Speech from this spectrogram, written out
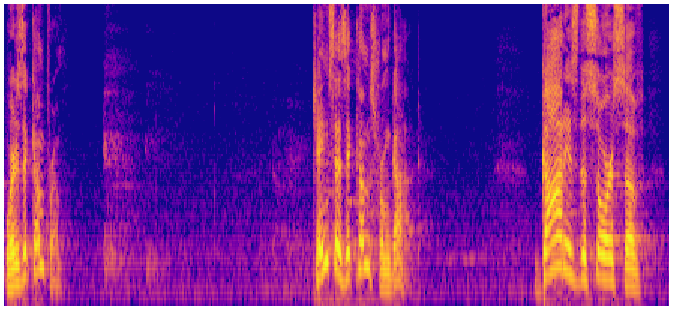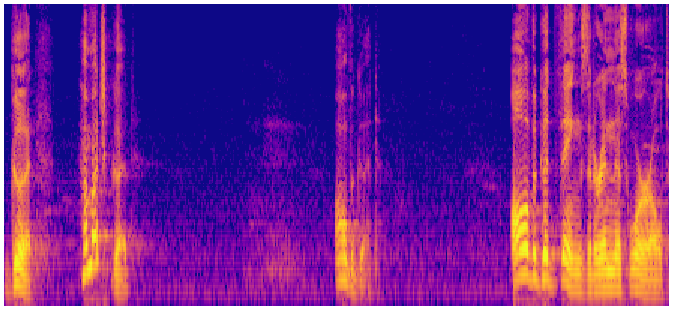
Where does it come from? James says it comes from God. God is the source of good. How much good? All the good. All the good things that are in this world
